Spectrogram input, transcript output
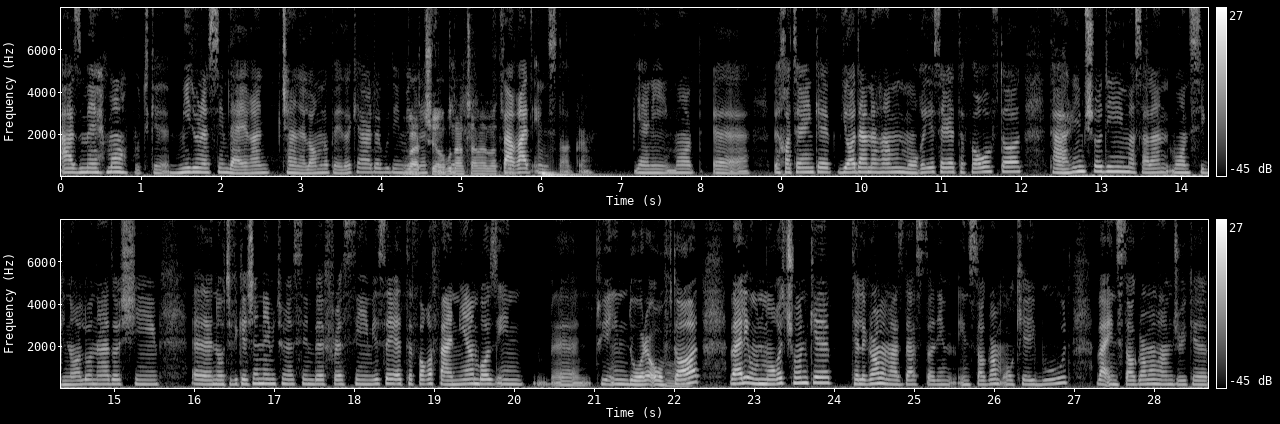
از مهر ماه بود که می‌دونستیم دقیقا channel امون رو پیدا کرده بودیم. و بودن فقط اینستاگرام. یعنی ما به خاطر اینکه یادم همون موقع یه سری اتفاق افتاد تحریم شدیم مثلا وان سیگنال رو نداشتیم notification نمی‌تونستیم بفرستیم یه سری اتفاق فنی هم باز این توی این دوره افتاد. ولی اون موقع چون که تلگرام هم از دست دادیم. اینستاگرام اوکی بود و اینستاگرام هم همونجوری که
